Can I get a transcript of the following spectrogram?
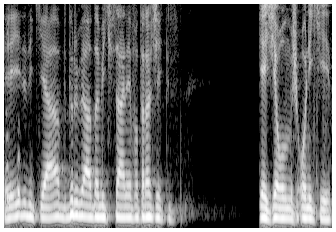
e iyi dedik ya. Dur bir adam iki saniye fotoğraf çektirsin. Gece olmuş 12'yi.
